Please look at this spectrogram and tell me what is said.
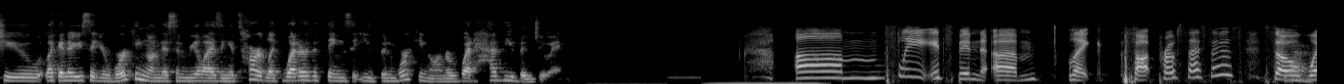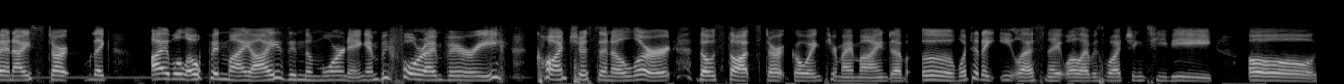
to, like, I know you said you're working on this and realizing it's hard. Like, what are the things that you've been working on, or what have you been doing? Um, mostly it's been um like thought processes. So Yeah. when I start like I will open my eyes in the morning and before I'm very conscious and alert, those thoughts start going through my mind of, "Oh, what did I eat last night while I was watching TV? Oh,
